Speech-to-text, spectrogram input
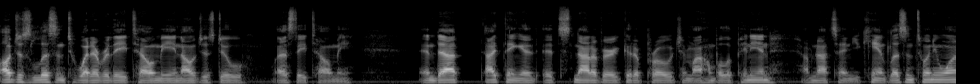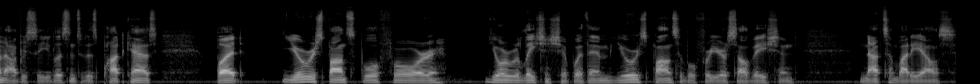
I'll just listen to whatever they tell me, and I'll just do as they tell me, and that I think it, it's not a very good approach, in my humble opinion. I'm not saying you can't listen to anyone. Obviously, you listen to this podcast, but you're responsible for your relationship with Him. You're responsible for your salvation, not somebody else.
